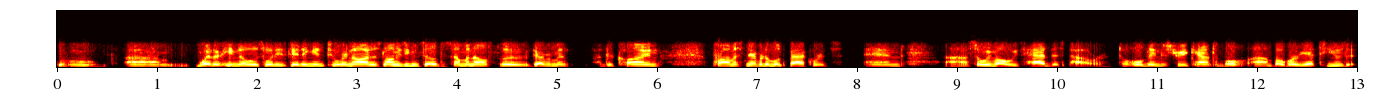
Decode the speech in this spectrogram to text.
who, um, whether he knows what he's getting into or not, as long as you can sell it to someone else, the government under Klein promised never to look backwards. And uh, so we've always had this power to hold industry accountable, uh, but we're yet to use it.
